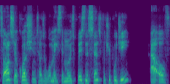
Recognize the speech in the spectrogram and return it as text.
to answer your question in terms of what makes the most business sense for Triple G out of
